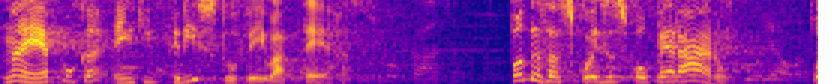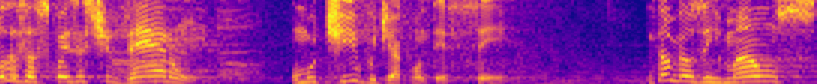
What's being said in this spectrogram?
na época em que Cristo veio à Terra. Todas as coisas cooperaram, todas as coisas tiveram o motivo de acontecer. Então, meus irmãos,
